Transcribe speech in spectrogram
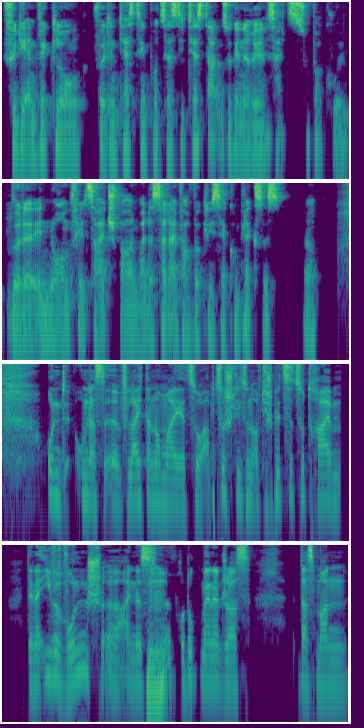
für die Entwicklung, für den Testing-Prozess die Testdaten zu generieren, ist halt super cool. Mhm. Würde enorm viel Zeit sparen, weil das halt einfach wirklich sehr komplex ist. Ja. Und um das äh, vielleicht dann nochmal jetzt so abzuschließen und auf die Spitze zu treiben, der naive Wunsch äh, eines mhm. äh, Produktmanagers, dass man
